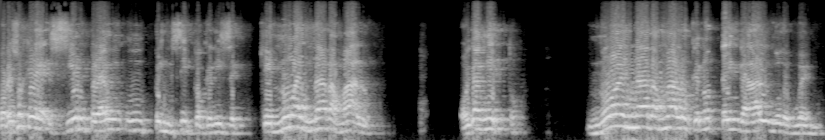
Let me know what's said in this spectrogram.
por eso es que siempre hay un, un principio que dice que no hay nada malo. Oigan esto, no hay nada malo que no tenga algo de bueno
